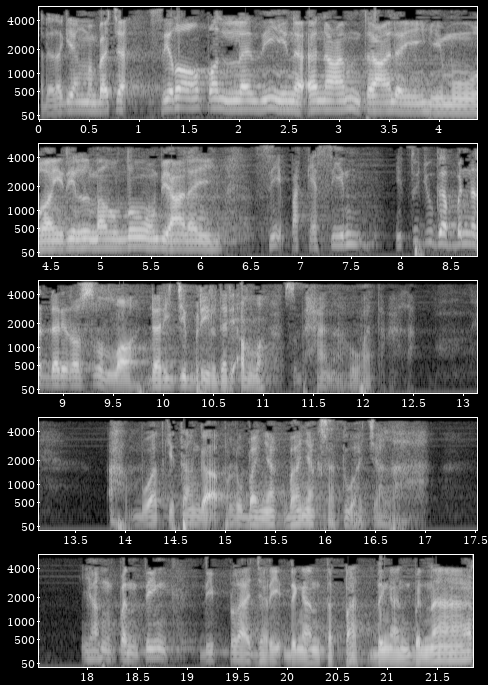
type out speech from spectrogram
Ada lagi yang membaca. Siratal ladhina an'amta alaihimu ghairil maghdubi alaihim. Si pakai sin itu juga benar dari Rasulullah, dari Jibril, dari Allah subhanahu wa ta'ala. Ah, buat kita nggak perlu banyak-banyak satu aja lah. Yang penting dipelajari dengan tepat, dengan benar.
